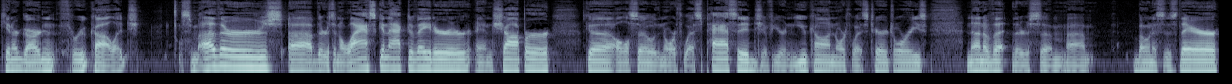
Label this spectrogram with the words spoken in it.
kindergarten through college. Some others, uh, there's an Alaskan activator and shopper, uh, also the Northwest Passage. If you're in Yukon, Northwest Territories, Nunavut. There's some um, bonuses there.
